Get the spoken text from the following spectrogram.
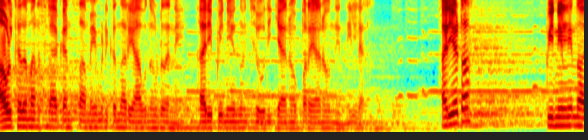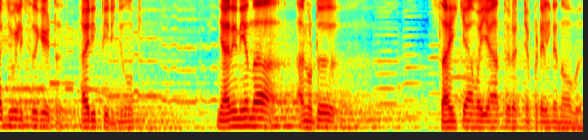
അവൾക്കത് മനസ്സിലാക്കാൻ സമയമെടുക്കുന്ന അറിയാവുന്നതുകൊണ്ട് തന്നെ ഹരി പിന്നെയൊന്നും ചോദിക്കാനോ പറയാനോ നിന്നില്ല. ഹരിയേട്ടാ. പിന്നിൽ നിന്ന് അജു വിളിച്ചത് കേട്ട് ഹരി തിരിഞ്ഞു നോക്കി. ഞാനിനി എന്നാ അങ്ങോട്ട് സഹിക്കാൻ വയ്യാത്തൊരൊറ്റപ്പെടലിന്റെ നോവ്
